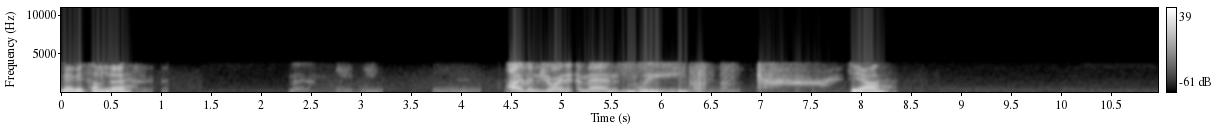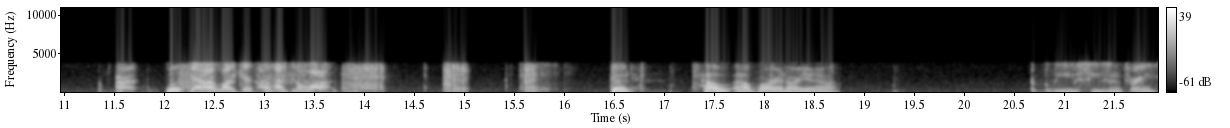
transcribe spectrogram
Maybe someday. I've enjoyed it immensely. Yeah. All right. What? Yeah, I like it. I like it a lot. Good. How how far in are you now? I believe season three.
